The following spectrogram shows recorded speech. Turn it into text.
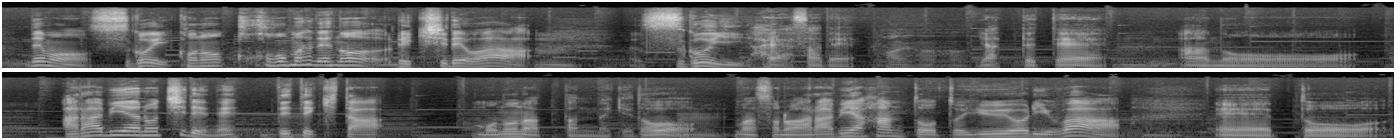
うん。でもすごいこのここまでの歴史ではうん。すごい速さでやっててうん。あのーアラビアの地でね出てきたものだったんだけど、うん。まあ、そのアラビア半島というよりは、えーっと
